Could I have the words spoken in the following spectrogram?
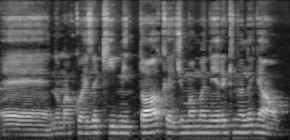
é, numa coisa que me toca de uma maneira que não é legal.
